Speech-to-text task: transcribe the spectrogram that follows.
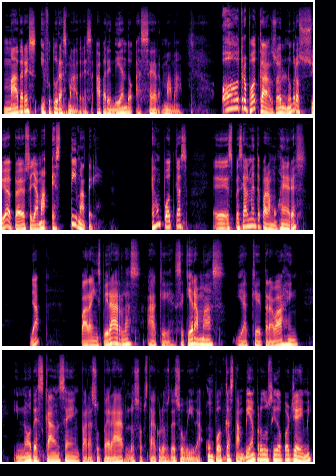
madres y futuras madres, aprendiendo a ser mamá. Otro podcast, el número 7, se llama Estímate. Es un podcast eh, especialmente para mujeres, ¿ya? Para inspirarlas a que se quieran más y a que trabajen y no descansen para superar los obstáculos de su vida. Un podcast también producido por Jamie,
